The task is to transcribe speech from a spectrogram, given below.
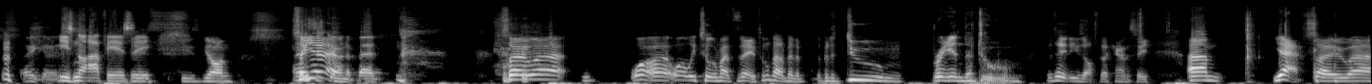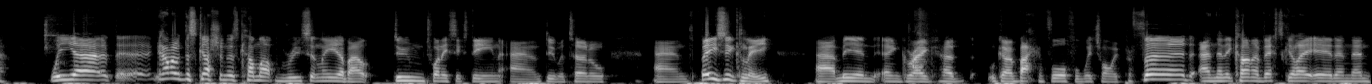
There he goes. He's not happy, is he? he's, he's gone. So he's yeah, going to bed. so uh, what uh, what are we talking about today? We're talking about a bit of a bit of doom. Bring in the doom. We'll take these off. I can't see. Um, yeah. So uh, we uh, uh, kind of a discussion has come up recently about Doom 2016 and Doom Eternal, and basically. Uh, me and, and Greg had were going back and forth on which one we preferred, and then it kind of escalated. And then,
